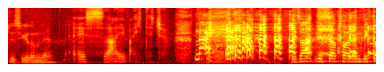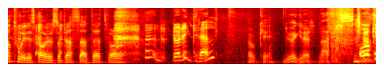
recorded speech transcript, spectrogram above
Du sier guddommelig? Jeg, jeg veit ikke. Nei! Hvis jeg, hvis jeg tar en diktatorisk avgjørelse og presser etter et, hva er det? Da er det grelt. OK, du er grell. Nei, Ok.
